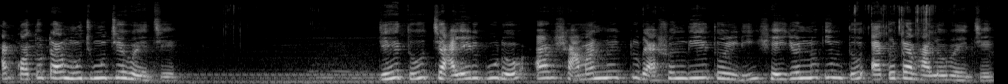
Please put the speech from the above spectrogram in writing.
আর কতটা মুচমুচে হয়েছে। যেহেতু চালের গুঁড়ো আর সামান্য একটু বেসন দিয়ে তৈরি, সেই জন্য কিন্তু এতটা ভালো হয়েছে।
